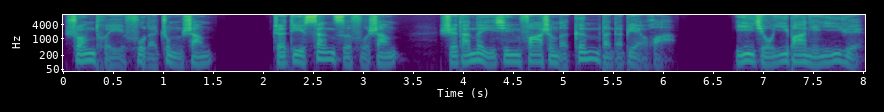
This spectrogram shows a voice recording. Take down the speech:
双腿负了重伤。这第三次负伤使他内心发生了根本的变化。一九一八年一月，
